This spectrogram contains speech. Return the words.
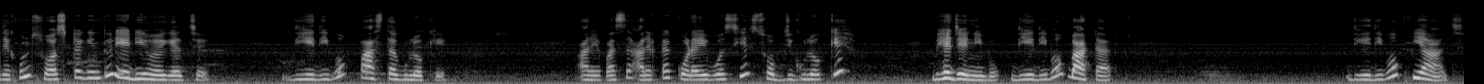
দেখুন, সসটা কিন্তু রেডি হয়ে গেছে। দিয়ে দিব পাস্তাগুলোকে। আর এপাশে আরেকটা কড়াই বসিয়ে সবজিগুলোকে ভেজে নিব। দিয়ে দিব বাটার। দিয়ে দিব পেঁয়াজ।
